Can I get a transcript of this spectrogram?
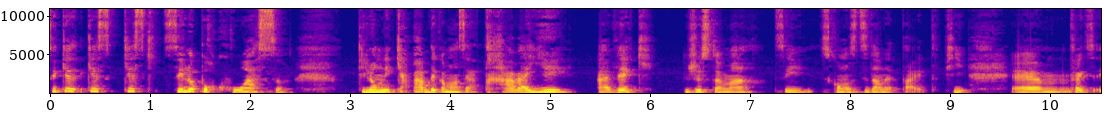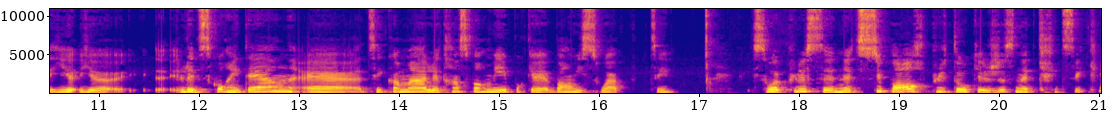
Qu'est-ce, qu'est-ce, c'est là pourquoi ça? Puis là, on est capable de commencer à travailler avec, justement, ce qu'on se dit dans notre tête. Puis, euh, fait y a, le discours interne, euh, comment le transformer pour que, bon, il soit, soit plus notre support plutôt que juste notre critique.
